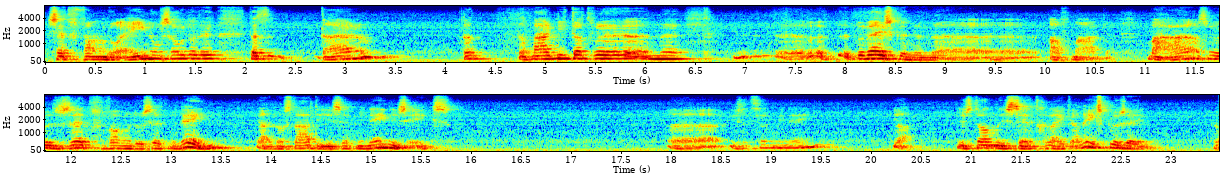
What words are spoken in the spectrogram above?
z vervangen door 1 of zo, dat, dat, daar, dat, dat maakt niet dat we een, uh, het bewijs kunnen afmaken. Maar als we z vervangen door z min 1, ja, dan staat hier z min 1 is x. Uh, is het z min 1? Ja, dus dan is z gelijk aan x plus 1. Ja.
